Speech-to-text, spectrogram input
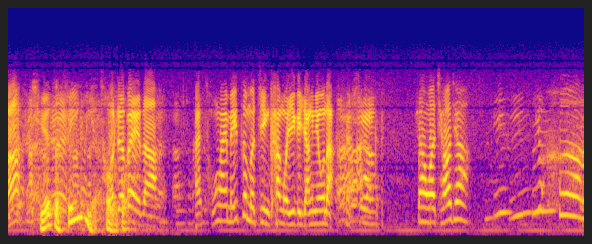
啊，瘸子飞也凑合我。这辈子还从来没这么近看过一个洋妞呢。是啊，让我瞧瞧。呵，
